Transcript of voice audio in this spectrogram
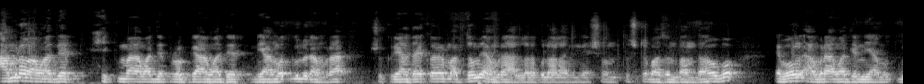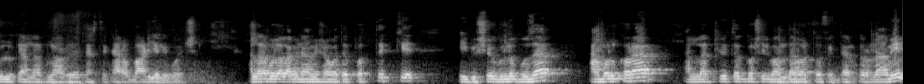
আমরাও আমাদের হিকমা, আমাদের প্রজ্ঞা, আমাদের নিয়ামতগুলোর আমরা শুক্রিয়া আদায় করার মাধ্যমে আমরা আল্লাহ রাবুল আলমিনের সন্তুষ্ট বাজন বান্ধা হব। এবং আমরা আমাদের নিয়ামতগুলোকে আল্লাহ রাবুল আলমিনের কাছ থেকে আরও বাড়িয়ে নেব ইনশাল্লাহ আল্লাহ আলমিন আমি আমাদের প্রত্যেককে এই বিষয়গুলো বোঝার, আমল করার, আল্লাহর কৃতজ্ঞশীল বান্ধা হওয়ার তৌফিক দান করুন, আমিন।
